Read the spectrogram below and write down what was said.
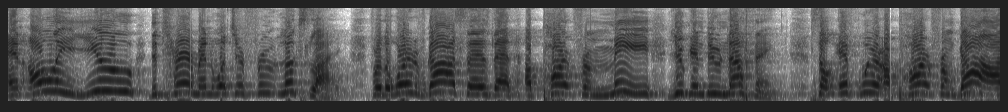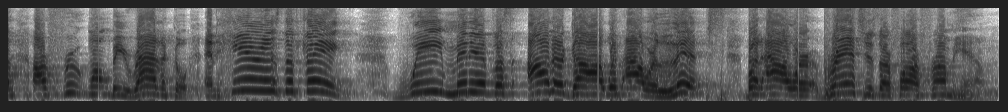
And only you determine what your fruit looks like. For the word of God says that apart from me, you can do nothing. So if we're apart from God, our fruit won't be radical. And here is the thing. We, many of us, honor God with our lips, but our branches are far from Him.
